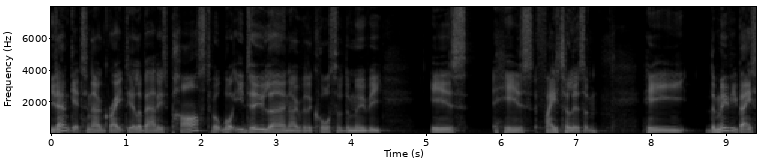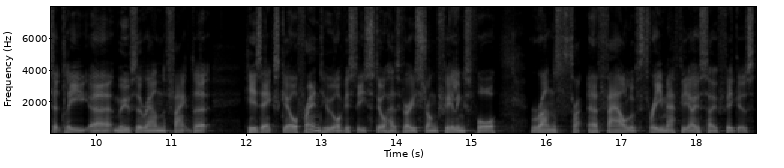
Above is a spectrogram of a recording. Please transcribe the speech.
you don't get to know a great deal about his past, but what you do learn over the course of the movie is his fatalism. He the movie basically uh, moves around the fact that his ex girlfriend, who obviously still has very strong feelings for, runs th- uh, afoul of three mafioso figures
